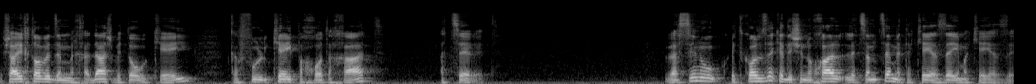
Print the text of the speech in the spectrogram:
אפשר לכתוב את זה מחדש בתור k כפול k פחות 1 עצרת. ועשינו את כל זה כדי שנוכל לצמצם את ה-k הזה עם ה-k הזה.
